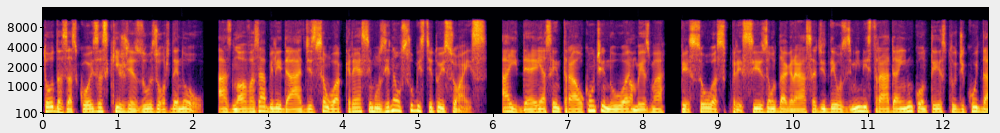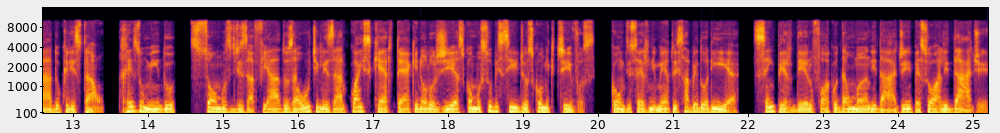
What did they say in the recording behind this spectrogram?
todas as coisas que Jesus ordenou. As novas habilidades são acréscimos e não substituições. A ideia central continua a mesma: pessoas precisam da graça de Deus ministrada em um contexto de cuidado cristão. Resumindo, somos desafiados a utilizar quaisquer tecnologias como subsídios conectivos, com discernimento e sabedoria, sem perder o foco da humanidade e pessoalidade.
